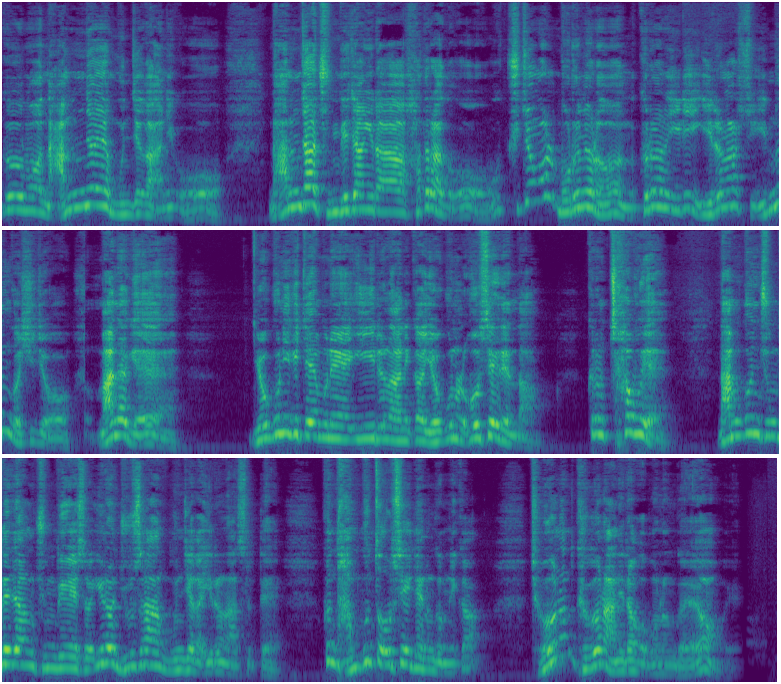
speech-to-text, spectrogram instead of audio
그 뭐 남녀의 문제가 아니고 남자 중대장이라 하더라도 규정을 모르면은 그런 일이 일어날 수 있는 것이죠. 만약에 여군이기 때문에 이 일은 하니까 여군을 없애야 된다. 그럼 차후에 남군 중대장 중대에서 이런 유사한 문제가 일어났을 때 그 남군도 없애야 되는 겁니까? 저는 그건 아니라고 보는 거예요.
